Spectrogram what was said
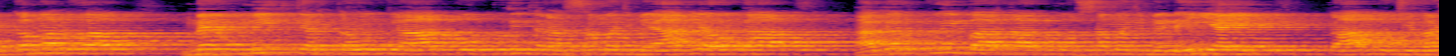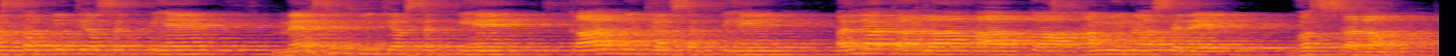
مکمل ہوا۔ میں امید کرتا ہوں کہ آپ کو پوری طرح سمجھ میں آ گیا ہوگا۔ اگر کوئی بات آپ کو سمجھ میں نہیں آئی، تو آپ مجھے واٹس اپ بھی کر سکتے ہیں میسج بھی کر سکتے ہیں کال بھی کر سکتے ہیں۔ اللہ تعالیٰ آپ کا حامی ناصر ہے۔ والسلام۔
